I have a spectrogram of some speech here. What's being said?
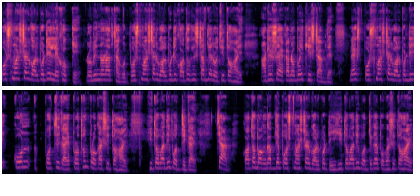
পোস্টমাস্টার গল্পটির লেখককে রবীন্দ্রনাথ ঠাকুর। পোস্টমাস্টার গল্পটি কত খ্রিস্টাব্দে রচিত হয়? আঠেরোশো একানব্বই খ্রিস্টাব্দে। নেক্সট পোস্টমাস্টার গল্পটি কোন পত্রিকায় প্রথম প্রকাশিত হয়? হিতবাদী পত্রিকায়। চার, কত বঙ্গাব্দে পোস্টমাস্টার গল্পটি হিতবাদী পত্রিকায় প্রকাশিত হয়?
